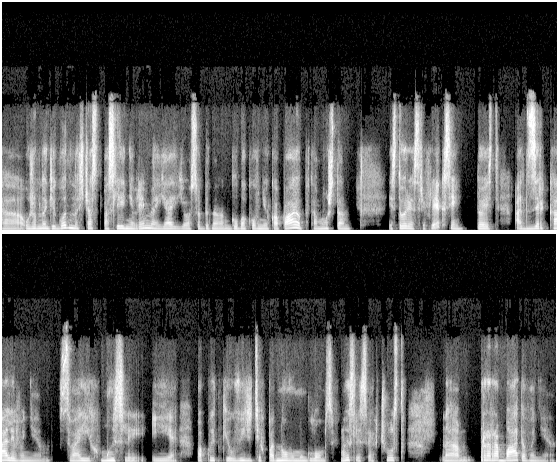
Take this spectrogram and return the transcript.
а, уже многие годы, но сейчас в последнее время я ее особенно глубоко в нее копаю, потому что история с рефлексией, то есть отзеркаливанием своих мыслей и попытки увидеть их под новым углом, своих мыслей, своих чувств, прорабатывание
